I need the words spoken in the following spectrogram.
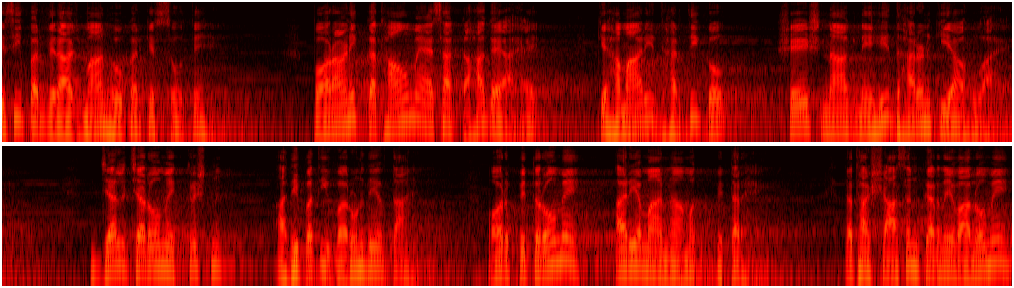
इसी पर विराजमान होकर के सोते हैं। पौराणिक कथाओं में ऐसा कहा गया है कि हमारी धरती को शेष नाग ने ही धारण किया हुआ है। जलचरों में कृष्ण अधिपति वरुण देवता है और पितरों में अर्यमा नामक पितर है, तथा शासन करने वालों में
